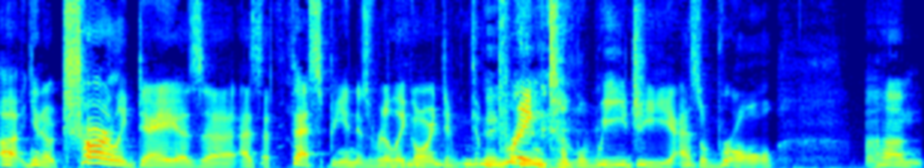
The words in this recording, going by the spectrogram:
uh, you know Charlie Day as a as a thespian is really going to bring to Luigi as a role. Um,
